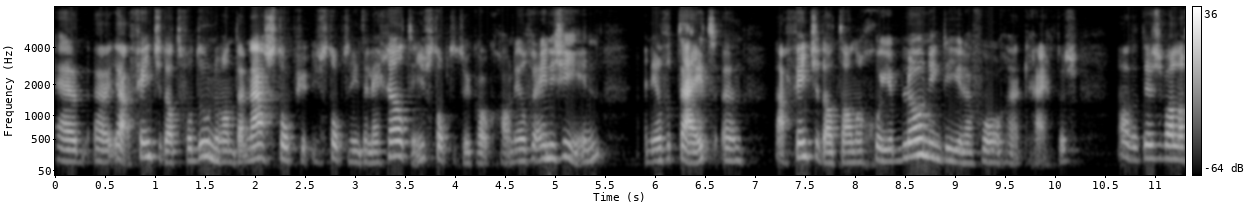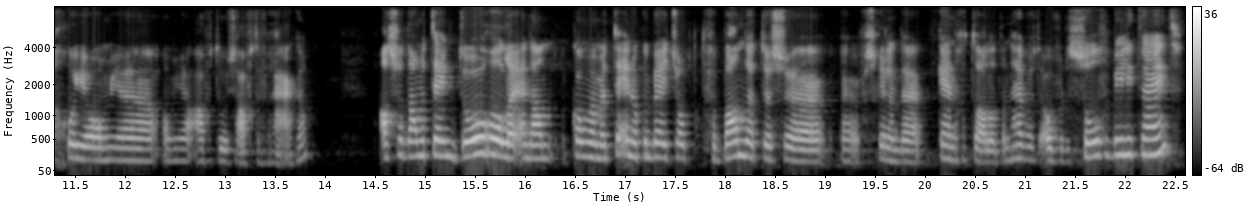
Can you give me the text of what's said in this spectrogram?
En eh, ja, vind je dat voldoende? Want daarna stop je, je stopt er niet alleen geld in, je stopt natuurlijk ook gewoon heel veel energie in. En heel veel tijd. En nou, vind je dat dan een goede beloning die je daarvoor eh, krijgt? Dus nou, dat is wel een goede om je, om je af en toe eens af te vragen. Als we dan meteen doorrollen en dan komen we meteen ook een beetje op verbanden tussen eh, verschillende kengetallen, dan hebben we het over de solvabiliteit.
